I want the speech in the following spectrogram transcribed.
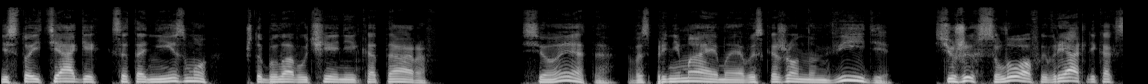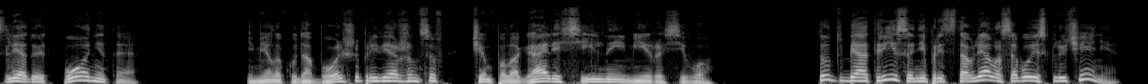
из той тяги к сатанизму, что была в учении катаров. Все это, воспринимаемое в искаженном виде, с чужих слов и вряд ли как следует понятое, имело куда больше приверженцев, чем полагали сильные мира сего. Тут Беатриса не представляла собой исключения,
